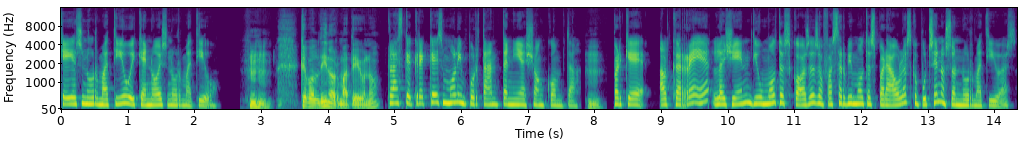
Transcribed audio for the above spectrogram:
què és normatiu i què no és normatiu. Què vol dir normatiu, no? Clar, és que crec que és molt important tenir això en compte, Mm. perquè al carrer la gent diu moltes coses o fa servir moltes paraules que potser no són normatives,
